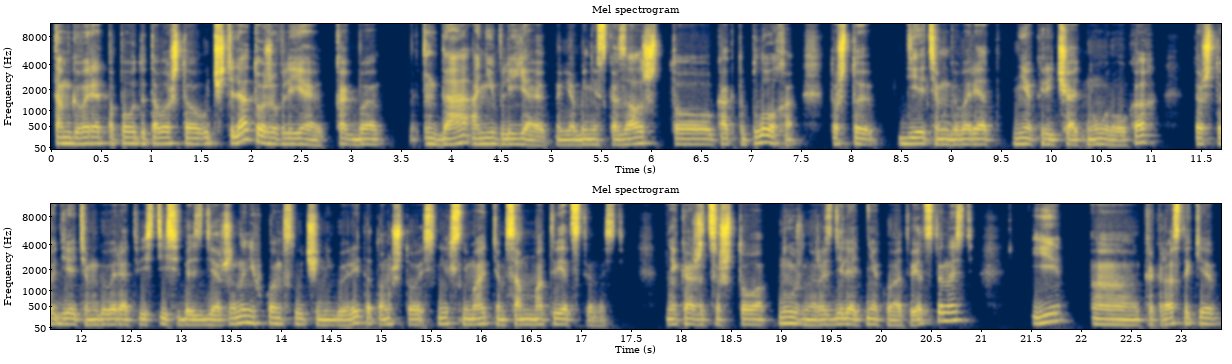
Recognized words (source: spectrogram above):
там говорят по поводу того, что учителя тоже влияют. Как бы Да, они влияют, но я бы не сказал, что как-то плохо. То, что детям говорят не кричать на уроках, то, что детям говорят вести себя сдержанно, ни в коем случае не говорит о том, что с них снимают тем самым ответственность. Мне кажется, что нужно разделять некую ответственность и э, как раз-таки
